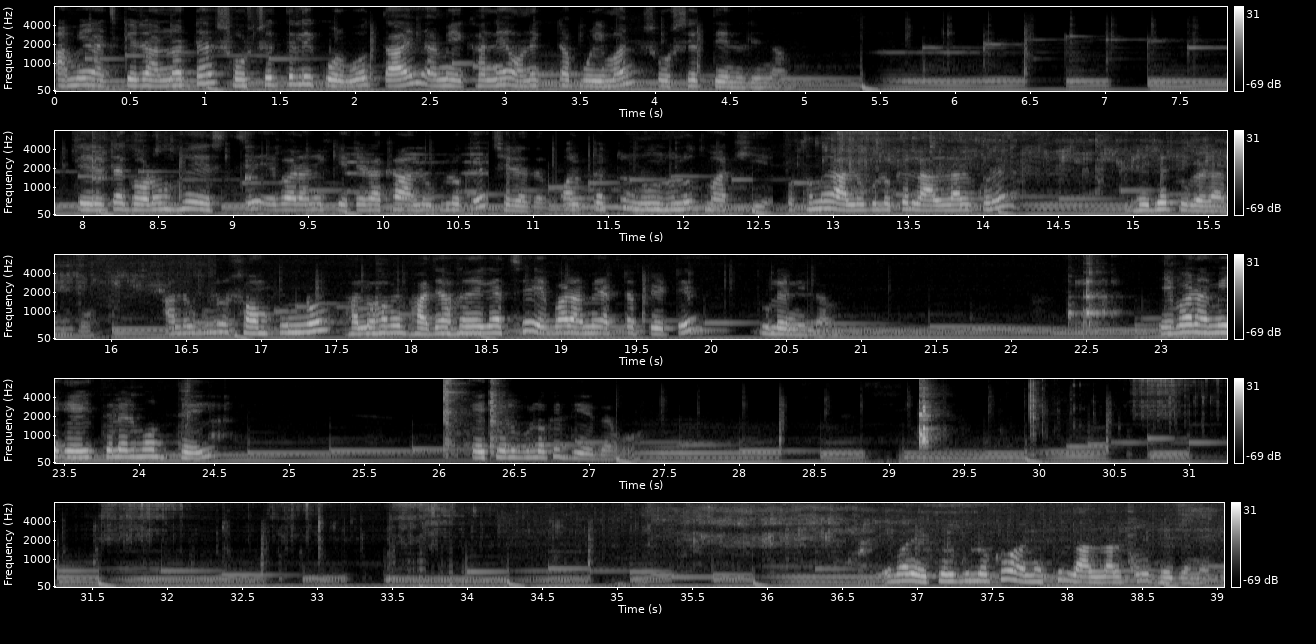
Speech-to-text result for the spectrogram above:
আমি আজকে রান্নাটা সর্ষের তেলে করব, তাই আমি এখানে অনেকটা পরিমাণ সর্ষের তেল নিলাম তেলটা গরম হয়ে এসছে, এবার আমি কেটে রাখা আলুগুলোকে ছেড়ে দেবো। অল্প একটু নুন, হলুদ মাখিয়ে প্রথমে আলুগুলোকে লাল লাল করে ভেজে তুলে রাখব। আলুগুলো সম্পূর্ণ ভালোভাবে ভাজা হয়ে গেছে, এবার আমি একটা প্লেটে তুলে নিলাম। এবার আমি এই তেলের মধ্যেই এঁচড়গুলোকে দিয়ে দেবো। এবার এঁচড়গুলোকেও আমি একটু লাল লাল করে ভেজে নেব।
